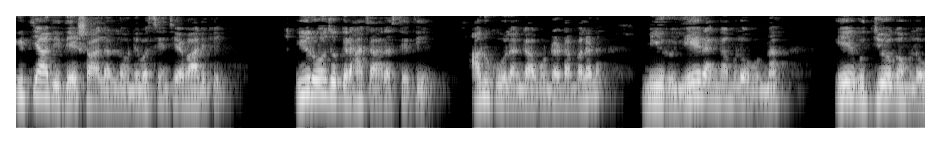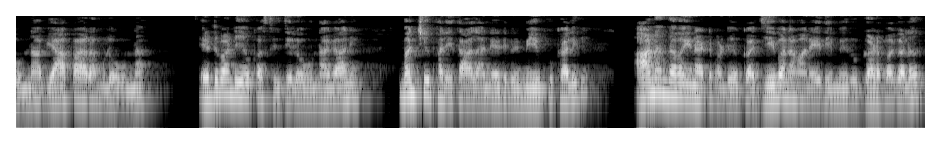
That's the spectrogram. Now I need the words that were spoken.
ఇత్యాది దేశాలలో నివసించే వారికి ఈరోజు గ్రహచార స్థితి అనుకూలంగా ఉండటం వలన మీరు ఏ రంగంలో ఉన్నా ఏ ఉద్యోగంలో ఉన్నా వ్యాపారంలో ఉన్నా ఎటువంటి యొక్క స్థితిలో ఉన్నా కానీ మంచి ఫలితాలు అనేటివి మీకు కలిగి ఆనందమైనటువంటి యొక్క జీవనం అనేది మీరు గడపగలరు.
